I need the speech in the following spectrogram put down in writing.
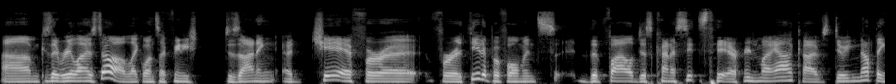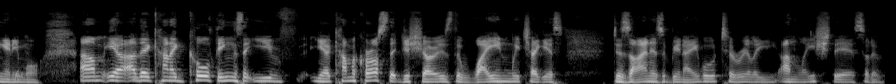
Um, cause they realized, oh, like once I finished designing a chair for a, for a theater performance, the file just kind of sits there in my archives doing nothing anymore. Um, yeah. Are there kind of cool things that you've, you know, come across that just shows the way in which I guess designers have been able to really unleash their sort of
